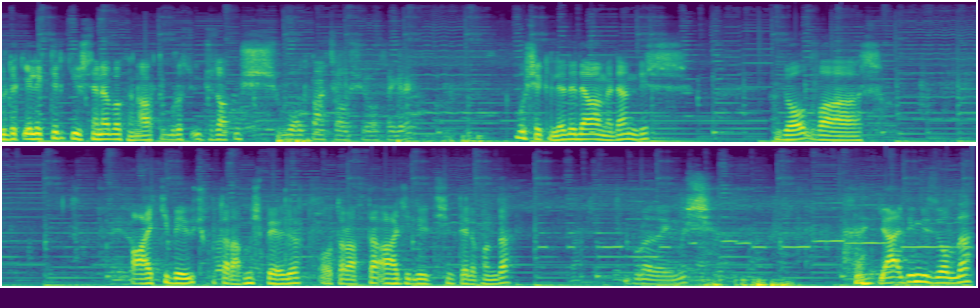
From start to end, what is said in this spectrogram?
Şuradaki elektrik girişlerine bakın. Artık burası 360 volttan çalışıyor olsa gerek. Bu şekilde de devam eden bir yol var. A2 B3 bu tarafmış B4 o tarafta acil iletişim telefonda buradaymış. Geldiğimiz yolda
